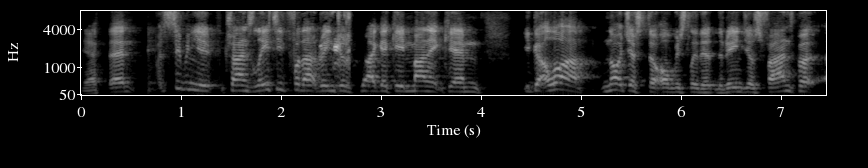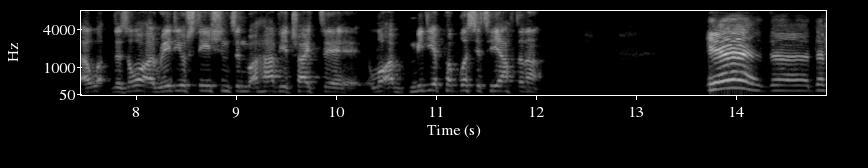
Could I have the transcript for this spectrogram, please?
Yeah. Then see when you translated for that Rangers Braga game, Manic, um, you got a lot of not just the, obviously the, the, Rangers fans, but a lot, there's a lot of radio stations and what have you. Tried to a lot of media publicity after that. Yeah, the the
